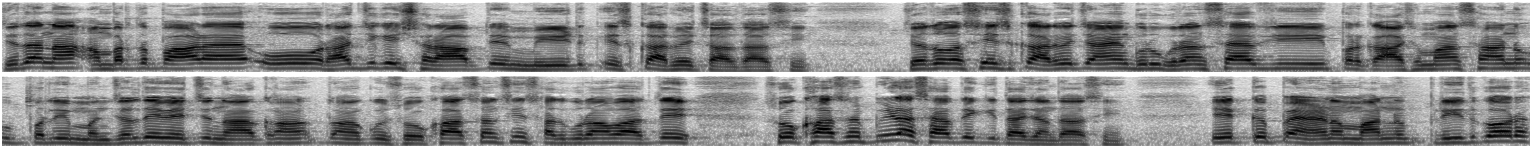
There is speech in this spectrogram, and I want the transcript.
ਜਿਹਦਾ ਨਾਂ ਅੰਮ੍ਰਿਤਪਾਲ ਹੈ, ਉਹ ਰੱਜ ਕੇ ਸ਼ਰਾਬ ਤੇ ਮੀਟ ਇਸ ਘਰ ਵਿੱਚ ਚੱਲਦਾ ਸੀ। ਜਦੋਂ ਅਸੀਂ ਇਸ ਘਰ ਵਿੱਚ ਆਏ, ਗੁਰੂ ਗ੍ਰੰਥ ਸਾਹਿਬ ਜੀ ਪ੍ਰਕਾਸ਼ਮਾਨ ਸਨ, ਉੱਪਰਲੀ ਮੰਜ਼ਲ ਦੇ ਵਿੱਚ ਨਾ ਕਾ- ਤਾਂ ਕੋਈ ਸੁਖਾਸਨ ਸੀ, ਸਤਿਗੁਰਾਂ ਵਾਸਤੇ ਸੁਖਾਸਨ ਪੀੜਾ ਸਾਹਿਬ ਤੇ ਕੀਤਾ ਜਾਂਦਾ ਸੀ। ਇੱਕ ਭੈਣ ਮਨਪ੍ਰੀਤ ਕੌਰ,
